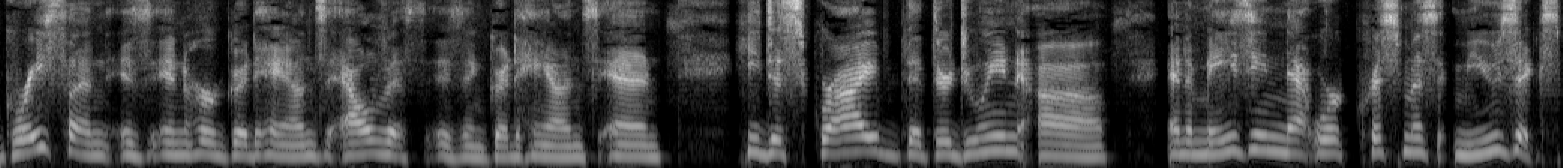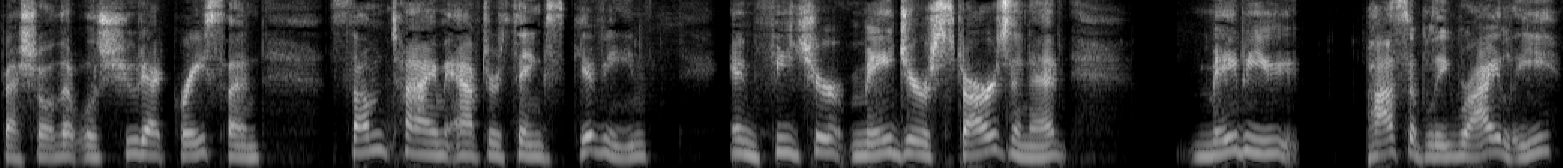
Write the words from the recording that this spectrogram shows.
Graceland is in her good hands. Elvis is in good hands, and he described that they're doing uh, an amazing network Christmas music special that will shoot at Graceland sometime after Thanksgiving and feature major stars in it. Maybe, possibly Riley,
